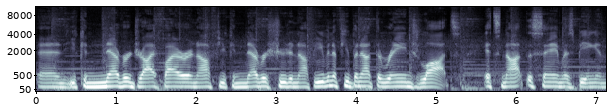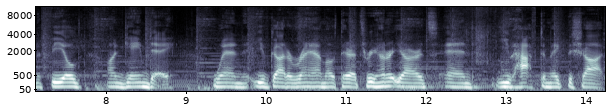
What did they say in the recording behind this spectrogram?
And you can never dry fire enough. You can never shoot enough. Even if you've been at the range lots, it's not the same as being in the field on game day when you've got a ram out there at 300 yards and you have to make the shot.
